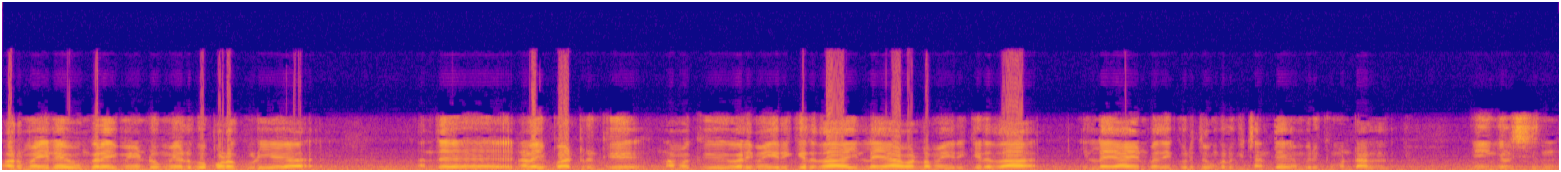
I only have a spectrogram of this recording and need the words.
மறுமையிலே உங்களை மீண்டும் எழுப்பப்படக்கூடிய அந்த நிலைப்பாட்டிற்கு நமக்கு வலிமை இருக்கிறதா இல்லையா வல்லமை இருக்கிறதா இல்லையா என்பதை குறித்து உங்களுக்கு சந்தேகம் இருக்குமென்றால் நீங்கள் சிந்-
